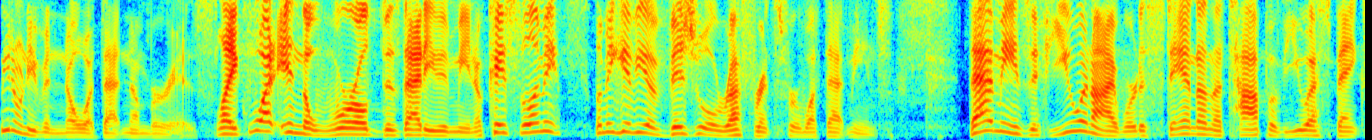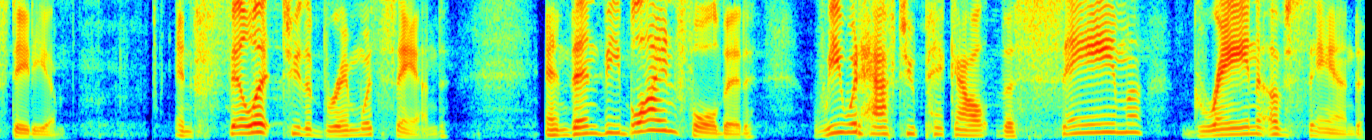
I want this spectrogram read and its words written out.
We don't even know what that number is. Like what in the world does that even mean? Okay, so let me let me give you a visual reference for what that means. That means if you and I were to stand on the top of US Bank Stadium and fill it to the brim with sand and then be blindfolded, we would have to pick out the same grain of sand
